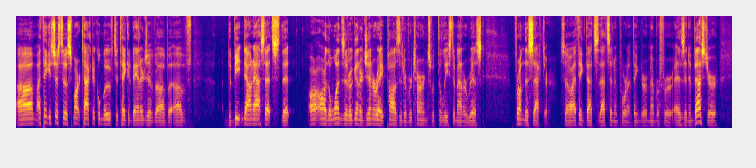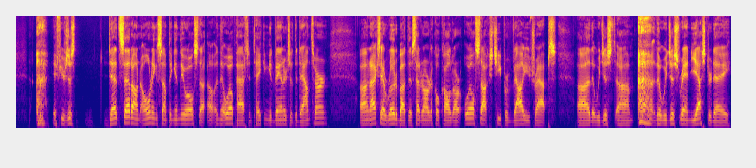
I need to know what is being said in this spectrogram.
Um, I think it's just a smart tactical move to take advantage of, of, of the beaten down assets that are, are the ones that are going to generate positive returns with the least amount of risk from the sector. So I think that's that's an important thing to remember for as an investor. if you're just dead set on owning something in the oil st- uh, in the oil patch and taking advantage of the downturn, uh, and actually I wrote about this. Had an article called "Are Oil Stocks Cheaper Value Traps?" Uh, that we just um, that we just ran yesterday,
